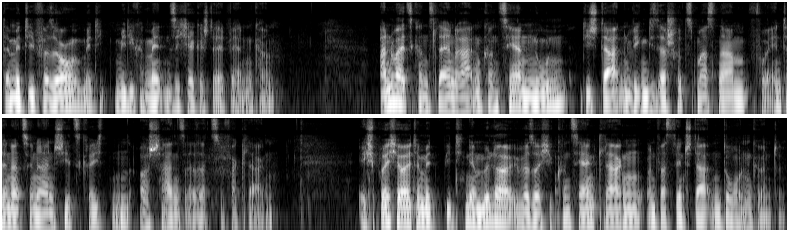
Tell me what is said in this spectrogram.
damit die Versorgung mit Medikamenten sichergestellt werden kann. Anwaltskanzleien raten Konzernen nun, die Staaten wegen dieser Schutzmaßnahmen vor internationalen Schiedsgerichten aus Schadensersatz zu verklagen. Ich spreche heute mit Bettina Müller über solche Konzernklagen und was den Staaten drohen könnte.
